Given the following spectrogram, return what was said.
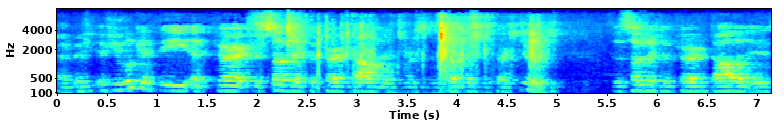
Right, if, if you look at the at Perik, the subject of Perik Dalit versus the subject of Perik Yud, the subject of Perik Dalit is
